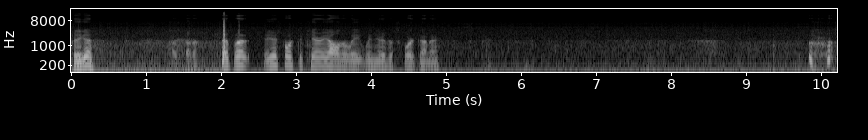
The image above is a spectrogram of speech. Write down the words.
Pretty good. That's better. That's what you're supposed to carry all the weight when you're the sport gunner.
